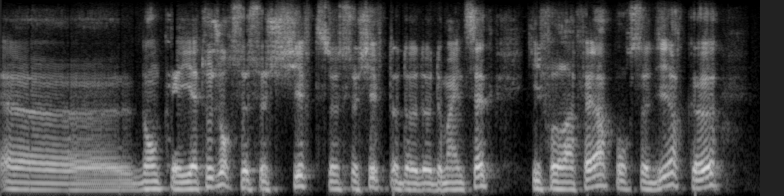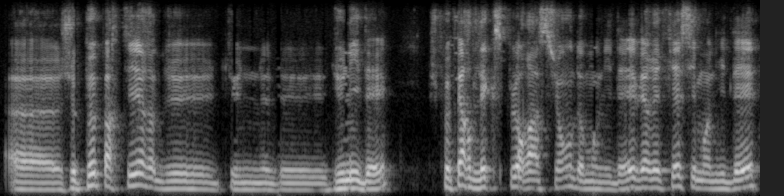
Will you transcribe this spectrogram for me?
euh, donc il y a toujours ce, ce shift, ce, ce shift de, de, de mindset qu'il faudra faire pour se dire que euh, je peux partir d'une idée, je peux faire de l'exploration de mon idée, vérifier si mon idée,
